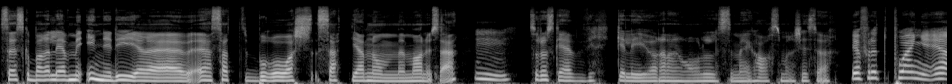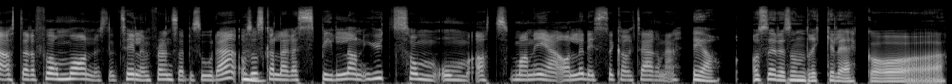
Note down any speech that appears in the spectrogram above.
Så jeg skal bare leve meg inn i de eh, Jeg har sett brås, sett gjennom manuset, Mm. så da skal jeg virkelig gjøre den rollen som jeg har som regissør. Ja, for det, poenget er at dere får manuset til en Friends-episode, og så Mm. skal dere spille den ut som om at man er alle disse karakterene. Ja, og så er det sånn drikkelek og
